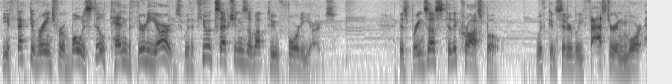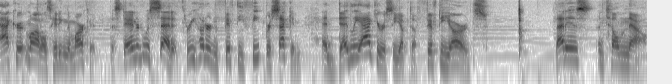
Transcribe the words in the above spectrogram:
The effective range for a bow is still 10 to 30 yards, with a few exceptions of up to 40 yards. This brings us to the crossbow. With considerably faster and more accurate models hitting the market, the standard was set at 350 feet per second and deadly accuracy up to 50 yards. That is, until now.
